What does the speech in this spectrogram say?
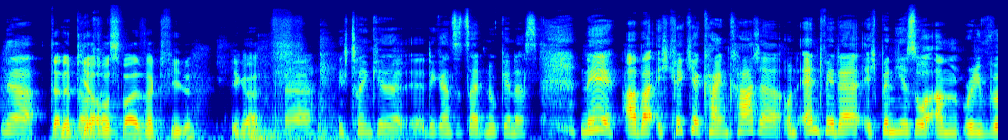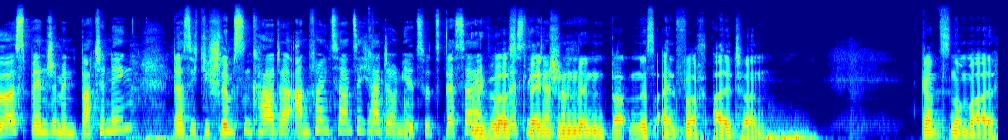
Ja. Deine Bierauswahl sagt viel. Egal. Äh, ich trinke äh, die ganze Zeit nur Guinness. Nee, aber ich krieg hier keinen Kater. Und entweder ich bin hier so am Reverse Benjamin Buttoning, dass ich die schlimmsten Kater Anfang 20 hatte und jetzt wird's besser. Reverse Benjamin Button ist einfach altern. Ganz normal.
